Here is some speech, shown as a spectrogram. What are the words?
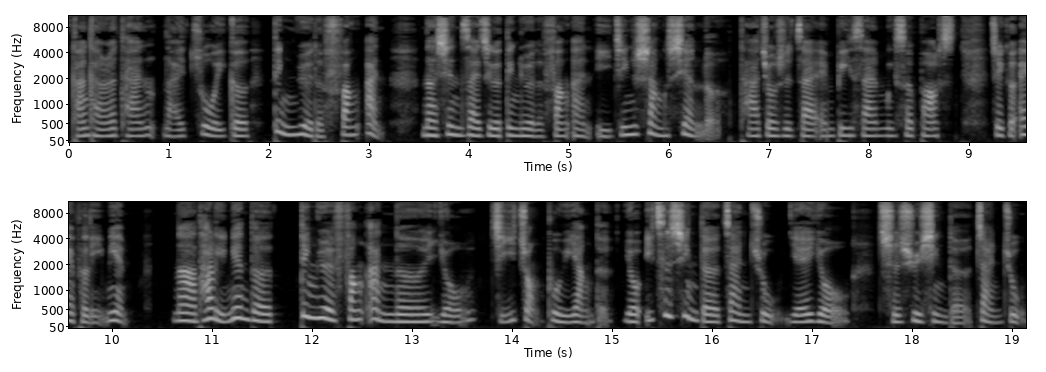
侃侃而谈来做一个订阅的方案。那现在这个订阅的方案已经上线了，它就是在 MB3 MixerBox 这个 App 里面。那它里面的。订阅方案呢，有几种不一样的，有一次性的赞助，也有持续性的赞助。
